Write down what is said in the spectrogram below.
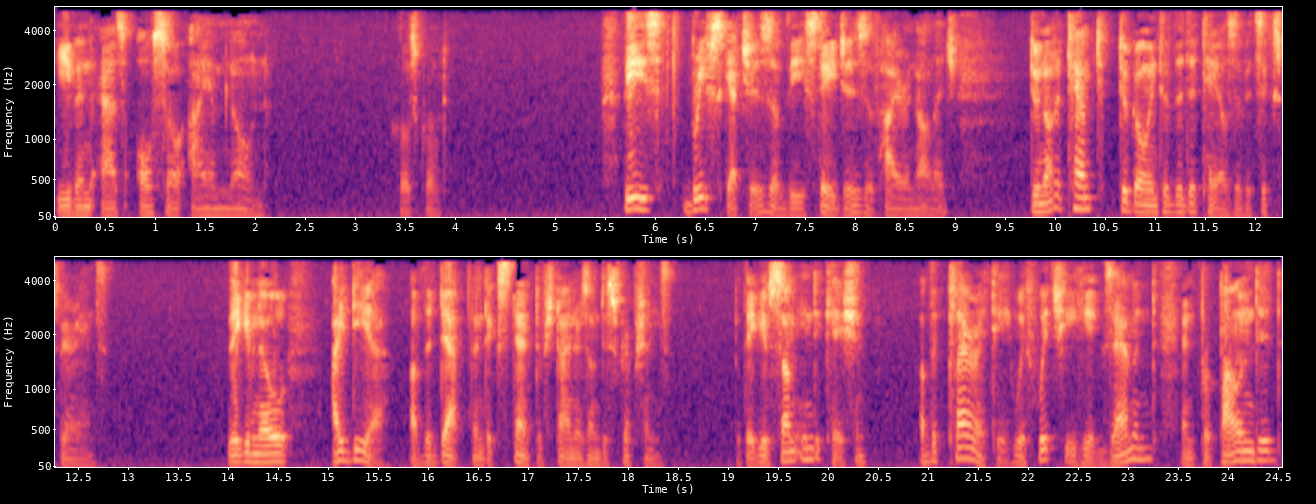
even as also I am known. These brief sketches of the stages of higher knowledge do not attempt to go into the details of its experience. They give no idea of the depth and extent of Steiner's own descriptions, but they give some indication of the clarity with which he, he examined and propounded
